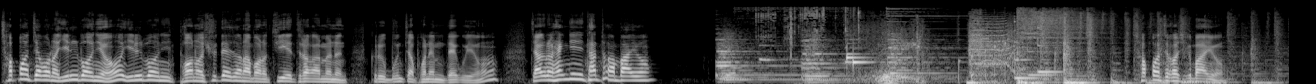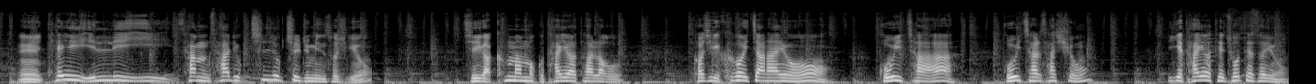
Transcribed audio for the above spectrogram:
첫 번째 번호 1번이요. 1번이 번호 휴대전화 번호 뒤에 들어가면은 그리고 문자 보내면 되고요. 자, 그럼 행진이 단톡 한번 봐요. 첫 번째 거시기 봐요. 예, K122346767 주민 소식이요. 지가 큰맘 먹고 다이어트 하려고 거시기 그거 있잖아요. 보이차, 보이차를 사시오. 이게 다이어트에 좋대서요.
